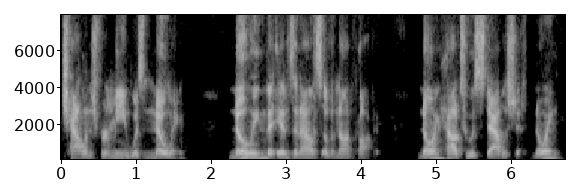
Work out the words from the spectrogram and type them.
challenge for me was knowing, knowing the ins and outs of a nonprofit, knowing how to establish it, knowing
